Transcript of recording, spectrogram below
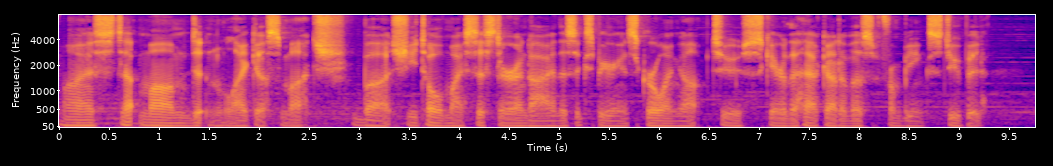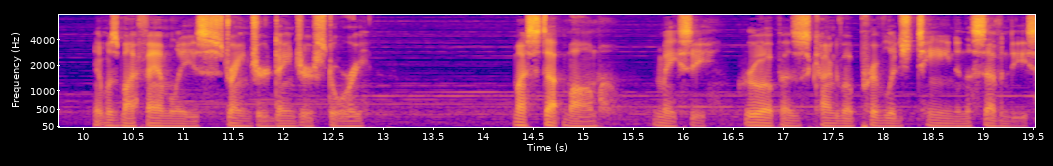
My stepmom didn't like us much, but she told my sister and I this experience growing up to scare the heck out of us from being stupid. It was my family's stranger danger story. My stepmom, Macy, grew up as kind of a privileged teen in the 70s,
